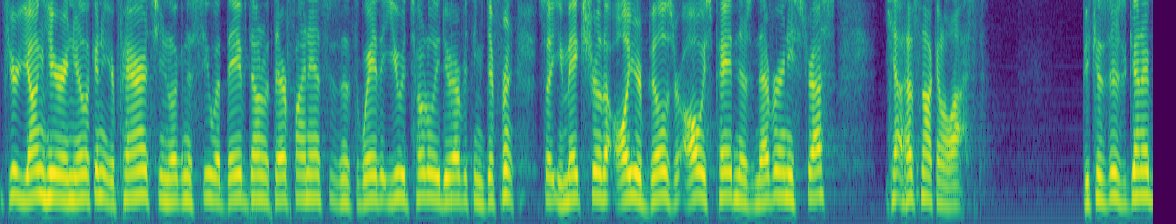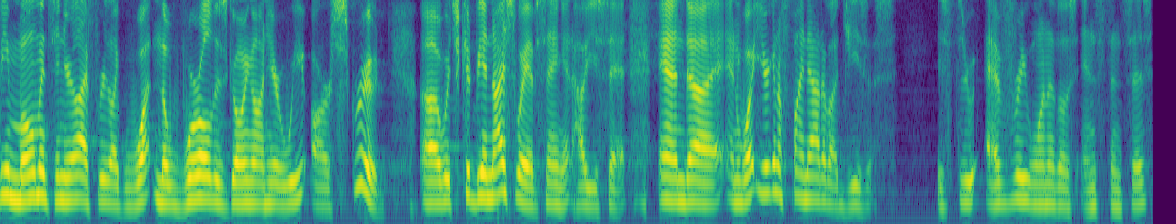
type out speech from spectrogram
if you're young here and you're looking at your parents and you're looking to see what they've done with their finances and the way that you would totally do everything different so that you make sure that all your bills are always paid and there's never any stress, yeah, that's not going to last. Because there's going to be moments in your life where you're like, what in the world is going on here? We are screwed, uh, which could be a nice way of saying it, how you say it. And, uh, and what you're going to find out about Jesus is through every one of those instances,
